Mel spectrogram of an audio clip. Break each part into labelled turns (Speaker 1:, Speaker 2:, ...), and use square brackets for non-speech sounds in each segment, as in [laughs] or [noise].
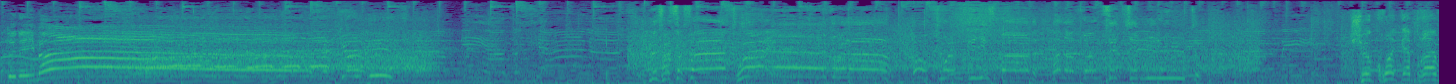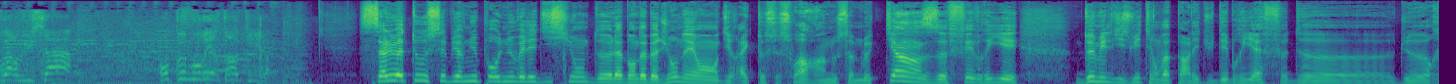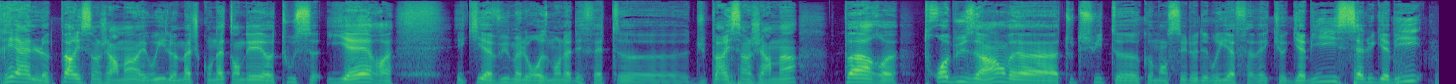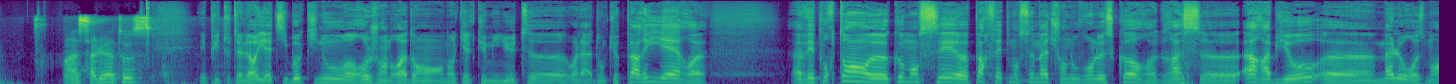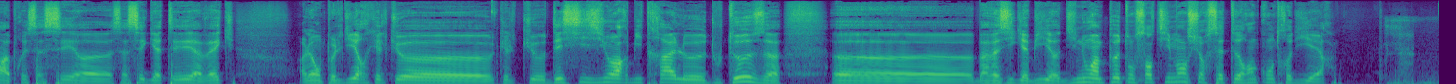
Speaker 1: frappe de Neymar Quel but Le face-à-face Ouais Et voilà Antoine Griezmann à la 27e minute
Speaker 2: Je crois qu'après avoir vu ça, on peut mourir tranquille.
Speaker 3: Salut à tous et bienvenue pour une nouvelle édition de la bande à Badge. On est en direct ce soir, hein. nous sommes le 15 février 2018 et on va parler du débrief de, de Real Paris Saint-Germain. Et oui, le match qu'on attendait euh, tous hier et qui a vu malheureusement la défaite euh, du Paris Saint-Germain par euh, 3 buts à 1. On va tout de suite euh, commencer le débrief avec Gabi. Salut Gabi.
Speaker 4: Ouais, salut à tous.
Speaker 3: Et puis tout à l'heure, il y a Thibaut qui nous rejoindra dans, dans quelques minutes. Euh, voilà, donc Paris hier euh, avait pourtant euh, commencé euh, parfaitement ce match en ouvrant le score euh, grâce à Rabiot. Malheureusement, après, ça s'est gâté avec, allez, on peut le dire, quelques quelques décisions arbitrales douteuses. Bah vas-y, Gabi, dis-nous un peu ton sentiment sur cette rencontre d'hier.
